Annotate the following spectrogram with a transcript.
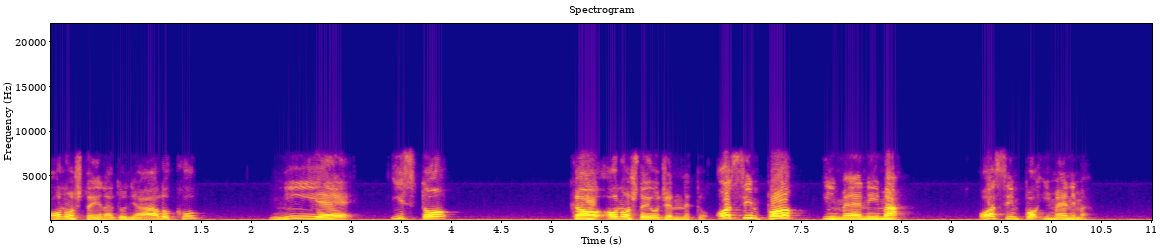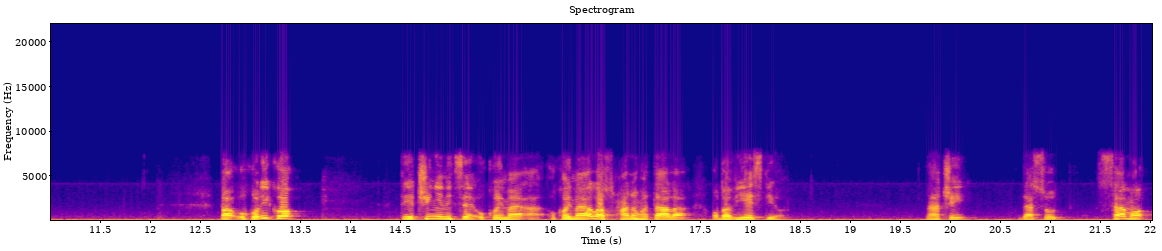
ono što je na dunjaluku nije isto kao ono što je u džennetu. Osim po imenima. Osim po imenima. Pa ukoliko te činjenice u kojima, u kojima je Allah subhanahu wa ta'ala obavijestio, znači da su samo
